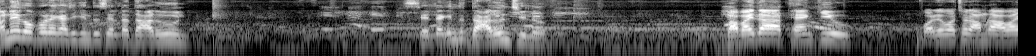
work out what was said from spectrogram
অনেক ওপরে গেছে। কিন্তু সেলটা দারুণ। সেলটা কিন্তু দারুণ ছিল। বাবাই দা থ্যাংক ইউ পরের বছর আমরা আবার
